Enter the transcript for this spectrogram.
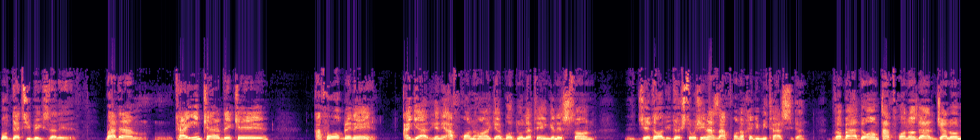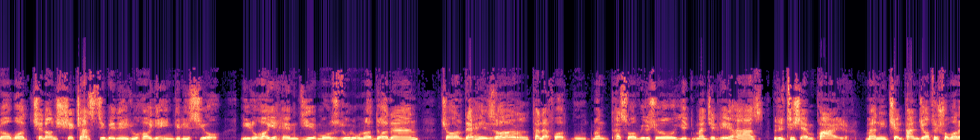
مدتی بگذره. بعدم تعیین کرده که افاقنه اگر یعنی افغان ها اگر با دولت انگلستان جدالی داشته باشه این از افغان ها خیلی میترسیدن. و بعدام افغان ها در جلال آباد چنان شکستی به نیروهای انگلیسی و نیروهای هندی مزدور اونا دادن چهارده هزار تلفات بود. من تصاویرشو یک مجله هست بریتیش امپایر من این چل پنجات رو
